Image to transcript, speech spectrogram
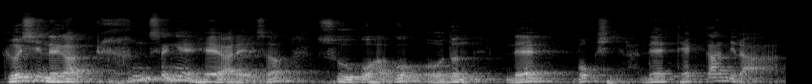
그것이 내가 평생의 해 아래에서 수고하고 얻은 내 몫이니라, 내 대가니라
